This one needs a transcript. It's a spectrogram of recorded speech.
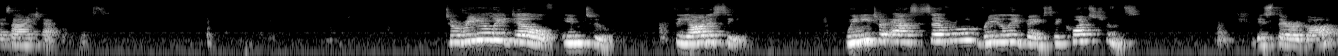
as I tackle this. To really delve into theodicy, we need to ask several really basic questions. Is there a God?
